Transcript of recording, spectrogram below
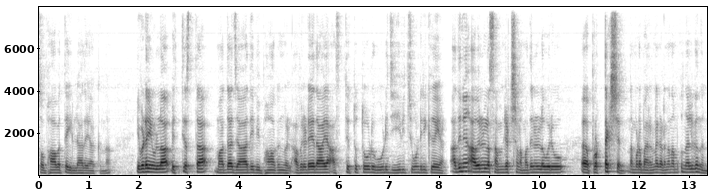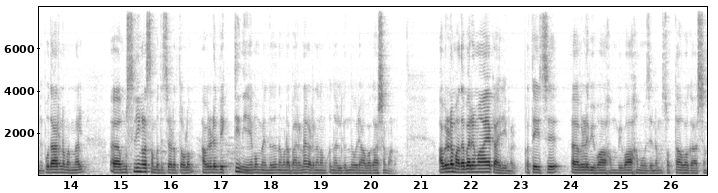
സ്വഭാവത്തെ ഇല്ലാതെയാക്കുന്ന ഇവിടെയുള്ള വ്യത്യസ്ത മതജാതി വിഭാഗങ്ങൾ അവരുടേതായ അസ്തിത്വത്തോടു കൂടി ജീവിച്ചുകൊണ്ടിരിക്കുകയാണ്. അതിന് അവനുള്ള സംരക്ഷണം അതിനുള്ള ഒരു പ്രൊട്ടക്ഷൻ നമ്മുടെ ഭരണഘടന നമുക്ക് നൽകുന്നുണ്ട്. ഉദാഹരണം പറഞ്ഞാൽ മുസ്ലിങ്ങളെ സംബന്ധിച്ചിടത്തോളം അവരുടെ വ്യക്തി നിയമം എന്നത് നമ്മുടെ ഭരണഘടന നമുക്ക് നൽകുന്ന ഒരു അവകാശമാണ്. അവരുടെ മതപരമായ കാര്യങ്ങൾ പ്രത്യേകിച്ച് അവരുടെ വിവാഹം വിവാഹമോചനം സ്വത്താവകാശം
